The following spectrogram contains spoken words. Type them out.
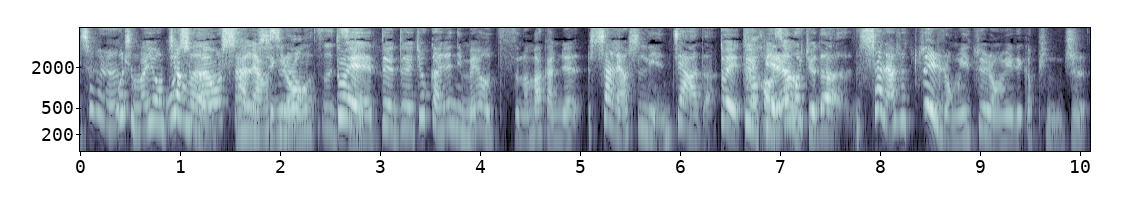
这个人为什么用这样的用善良词形容自己对对对，就感觉你没有词了嘛，感觉善良是廉价的。对对，别人会觉得善良是最容易、最容易的一个品质。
